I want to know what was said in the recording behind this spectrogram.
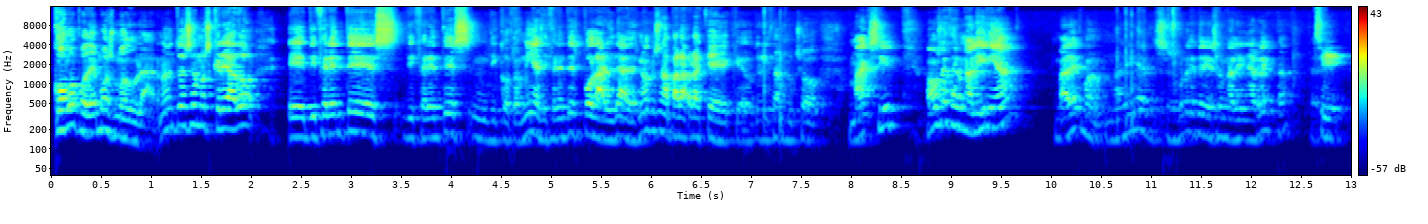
cómo podemos modular, ¿no? Entonces hemos creado eh, diferentes, diferentes dicotomías, diferentes polaridades, ¿no? Que es una palabra que, que utiliza mucho Maxi. Vamos a hacer una línea, ¿vale? Bueno, una línea, se supone que tiene que ser una línea recta. Sí,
